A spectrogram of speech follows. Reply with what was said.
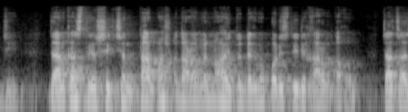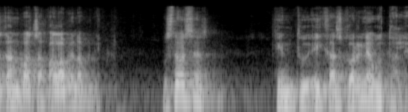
জি। যার কাছ থেকে শিখছেন, তার পাশে দাঁড়াবেন না, হয়তো দেখবেন পরিস্থিতি খারাপ তখন। চাচা যান বাচ্চা পালাবেন আপনি। বুঝতে পারছেন? কিন্তু এই কাজ করেনি আবু তালে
